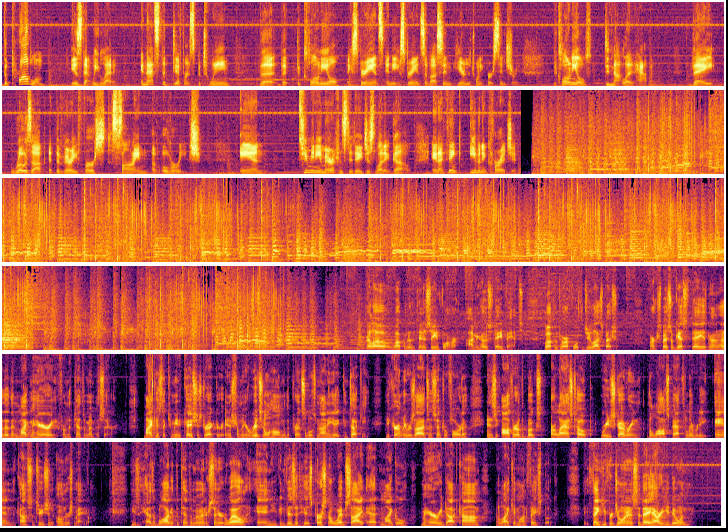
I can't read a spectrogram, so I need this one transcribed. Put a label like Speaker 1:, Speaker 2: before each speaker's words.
Speaker 1: the problem is that we let it. And that's the difference between the, the, the colonial experience and the experience of us in here in the 21st century. The colonials did not let it happen. They rose up at the very first sign of overreach. And too many Americans today just let it go. And I think even encourage it.
Speaker 2: The Tennessee Informer. I'm your host, Dave Vance. Welcome to our 4th of July special. Our special guest today is none other than Mike Maharrey from the 10th Amendment Center. Mike is the communications director and is from the original home of the Principles 98, Kentucky. He currently resides in Central Florida and is the author of the books Our Last Hope, Rediscovering the Lost Path to Liberty, and the Constitution Owner's Manual. He has a blog at the 10th Amendment Center as well, and you can visit his personal website at michaelmaharrey.com and like him on Facebook. Thank you for joining us today. How are you doing?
